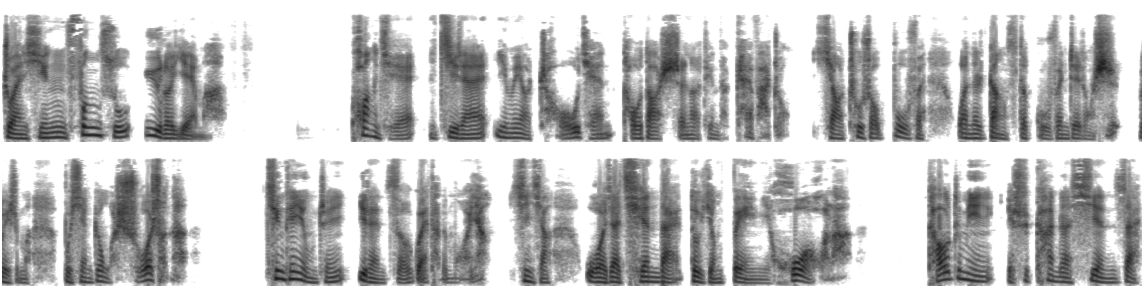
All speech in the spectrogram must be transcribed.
转型风俗娱乐业嘛。况且你既然因为要筹钱投到神乐厅的开发中，想出售部分 Wonder Dance 的股份这种事，为什么不先跟我说说呢？青天永臣一脸责怪他的模样。心想：我家千代都已经被你霍霍了。陶之命也是看着现在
